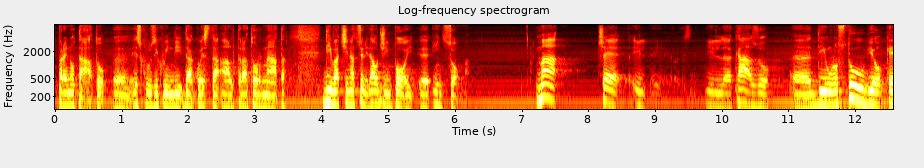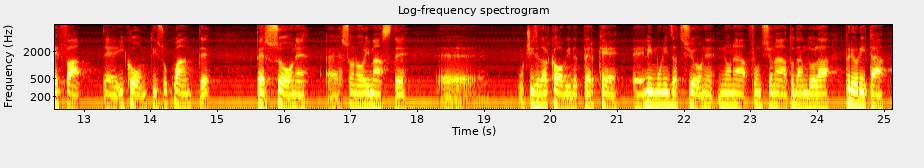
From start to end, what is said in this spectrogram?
prenotato, eh, esclusi quindi da questa altra tornata di vaccinazioni da oggi in poi, eh, insomma. Ma c'è il, il, caso eh, di uno studio che fa eh, i conti su quante persone eh, sono rimaste uccise dal Covid perché l'immunizzazione non ha funzionato dando la priorità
